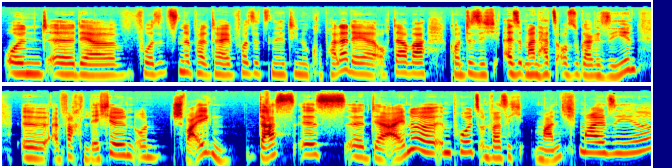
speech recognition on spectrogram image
Und äh, der Vorsitzende, Parteivorsitzende Tino Kropalla, der ja auch da war, konnte sich, also man hat es auch sogar gesehen, äh, einfach lächeln und schweigen. Das ist äh, der eine Impuls. Und was ich manchmal sehe,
